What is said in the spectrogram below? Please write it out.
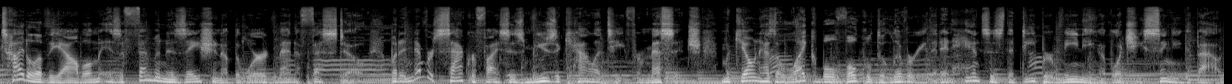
title of the album is a feminization of the word manifesto, but it never sacrifices musicality for message. McKeown has a likable vocal delivery that enhances the deeper meaning of what she's singing about.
